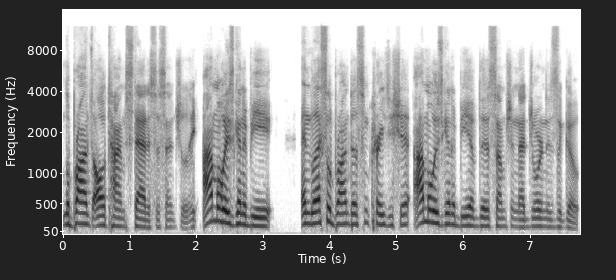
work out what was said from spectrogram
LeBron's all-time status essentially. I'm always going to be unless LeBron does some crazy shit, I'm always going to be of the assumption that Jordan is the GOAT.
